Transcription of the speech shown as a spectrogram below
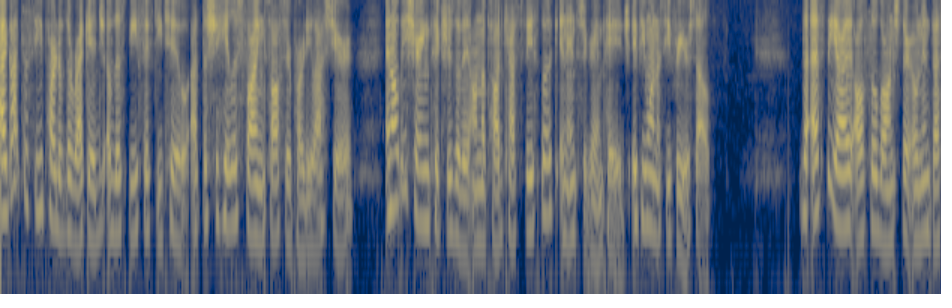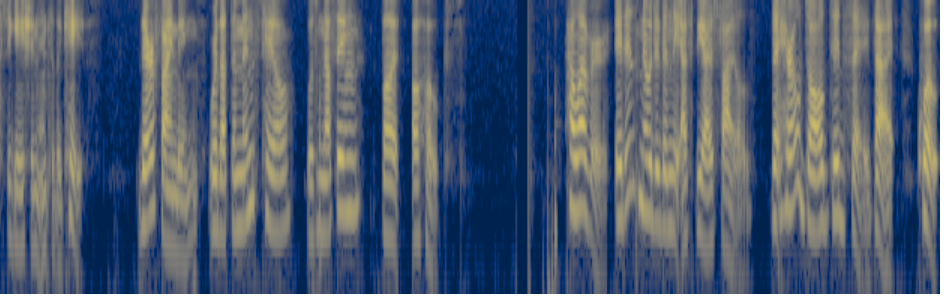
I got to see part of the wreckage of this B 52 at the Chehalis Flying Saucer Party last year, and I'll be sharing pictures of it on the podcast Facebook and Instagram page if you want to see for yourself. The FBI also launched their own investigation into the case. Their findings were that the men's tale was nothing but a hoax. However, it is noted in the FBI's files that Harold Dahl did say that, quote,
